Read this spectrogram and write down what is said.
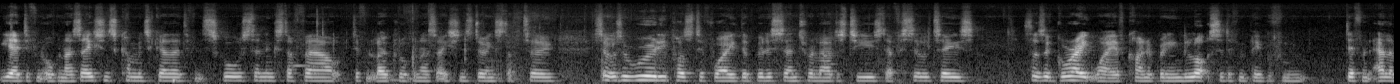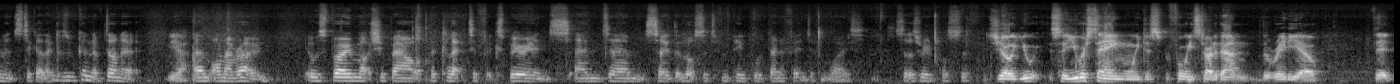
yeah different organisations coming together, different schools sending stuff out, different local organisations doing stuff too. So it was a really positive way. The Buddhist Centre allowed us to use their facilities. So it was a great way of kind of bringing lots of different people from different elements together because we couldn't have done it Yeah. um, on our own. It was very much about the collective experience, and um, so that lots of different people would benefit in different ways. So it was really positive. Joe, you so you were saying when we just before we started on the radio that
